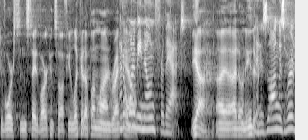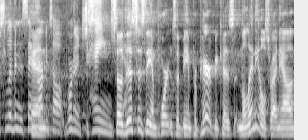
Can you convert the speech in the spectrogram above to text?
divorced in the state of Arkansas. If you look it up online right now. I don't now, want to be known for that. Yeah, I, I, don't either. And as long as we're just living in the state and of Arkansas, we're going to change. So, that. this is the importance of being prepared because millennials right now,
